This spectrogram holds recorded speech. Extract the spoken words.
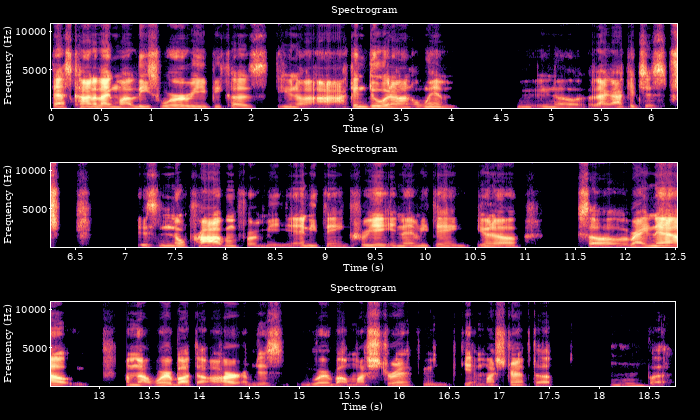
that's kind of like my least worry because you know I, I, can do it on a whim. You know, like I could just. It's no problem for me. Anything, creating anything. You know, so right now I'm not worried about the art. I'm just worried about my strength and getting my strength up. Mm. But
